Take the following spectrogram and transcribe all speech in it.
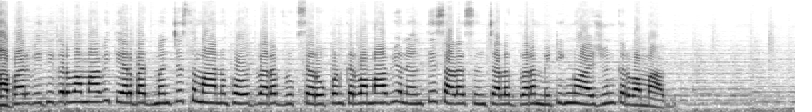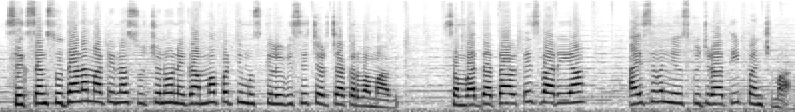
આભાર વિધિ કરવામાં આવી. ત્યારબાદ મંચસ્થ મહાનુભાવો દ્વારા વૃક્ષારોપણ કરવામાં આવ્યું અને અંતે શાળા સંચાલક દ્વારા મિટિંગનું આયોજન કરવામાં આવ્યું. શિક્ષણ સુધારણા માટેના સૂચનો અને ગામમાં પડતી મુશ્કેલીઓ વિશે ચર્ચા કરવામાં આવી. સંવાદદાતા અલ્પેશ વારિયા, આઈ ન્યૂઝ ગુજરાતી, પંચમહાલ.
